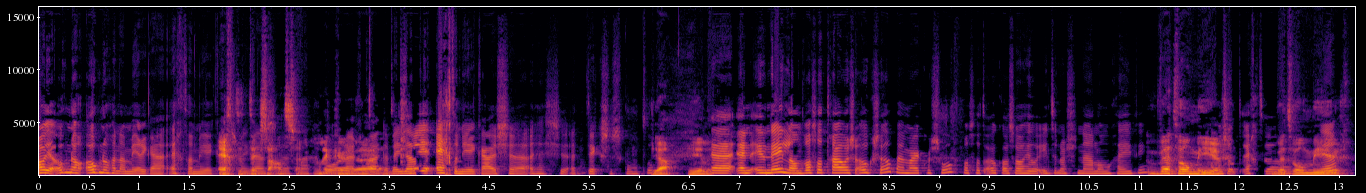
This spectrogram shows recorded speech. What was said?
Oh ja, ook nog, ook nog een Amerika, echt Amerikaans. Echte Texaanse. zeg maar, Lekker, eh, Nou, dan, ben je, dan ben je echt Amerika als je, als je uit Texas komt, toch? Ja, heerlijk. Eh, en in Nederland was dat trouwens ook zo bij Microsoft? Was dat ook al zo'n heel internationale omgeving? werd wel meer. dat echt wel... werd wel meer.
